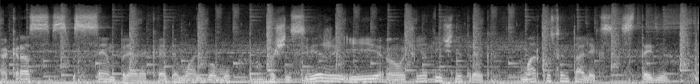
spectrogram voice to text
как раз с сэмплера к этому альбому. Очень свежий и очень отличный трек. Маркус Инталикс, Steady.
